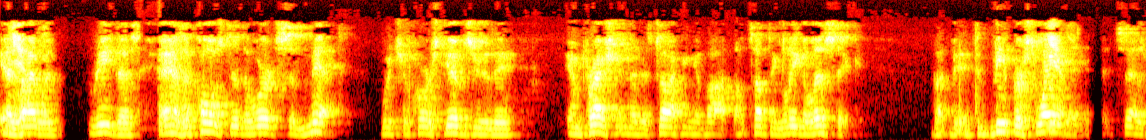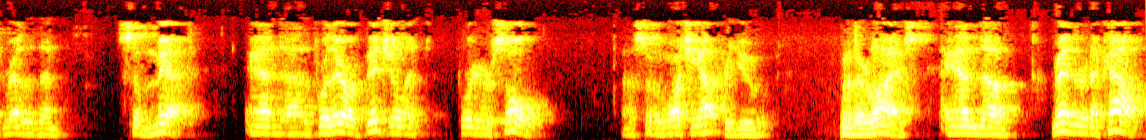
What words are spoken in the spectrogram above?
as I would read this, as opposed to the word submit, which of course gives you the impression that it's talking about something legalistic. But to be persuaded, it says, rather than submit. And uh, for they are vigilant for your soul, sort of watching out for you with their lives, and uh, render an account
